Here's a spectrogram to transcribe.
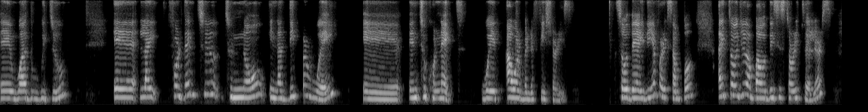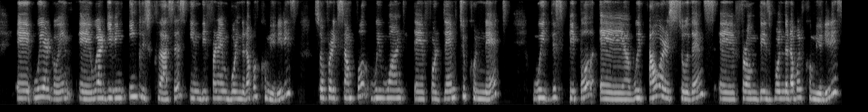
uh, what do we do, uh, like for them to, to know in a deeper way and to connect with our beneficiaries. So the idea, for example, I told you about these storytellers. Uh, we are going, uh, we are giving English classes in different vulnerable communities. So for example, we want uh, for them to connect with these people, uh, with our students uh, from these vulnerable communities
